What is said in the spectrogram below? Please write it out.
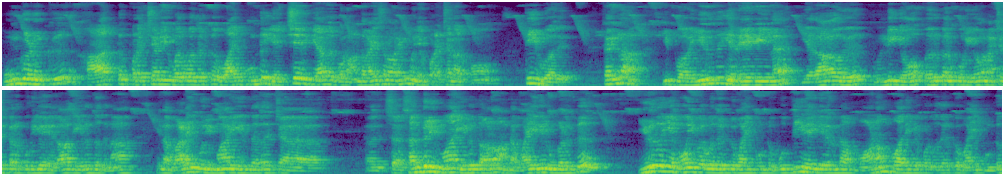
உங்களுக்கு ஹார்ட்டு பிரச்சனை வருவதற்கு வாய்ப்பு உண்டு. எச்சரிக்கையாக இருக்கணும். அந்த வயசில் வரைக்கும் கொஞ்சம் பிரச்சனை இருக்கும். தீவு அது. சரிங்களா? இப்போ இருதய ரேகையில் ஏதாவது புள்ளியோ பெருக்கல் குறியோ நட்சத்திர குறியோ ஏதாவது இருந்ததுன்னா இந்த வளைகுறி மாதிரி இருந்தது ச- ச- சங்கிலி மாதிரி இருந்தாலும் அந்த வயதில் உங்களுக்கு இருதய நோய் வருவதற்கு வாய்ப்புண்டு புத்தி ரேகையில் இருந்தால் மனம் பாதிக்கப்படுவதற்கு வாய்ப்புண்டு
